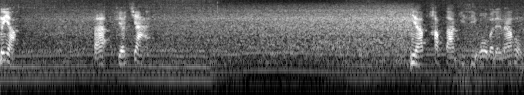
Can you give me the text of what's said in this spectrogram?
นี่อะนะเฟี้ยจ่ายนี่ครับขับตาม ECO ไปเลยนะครับผม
